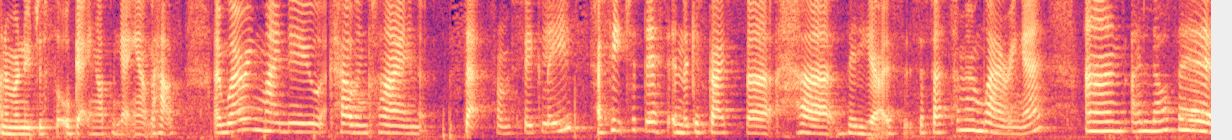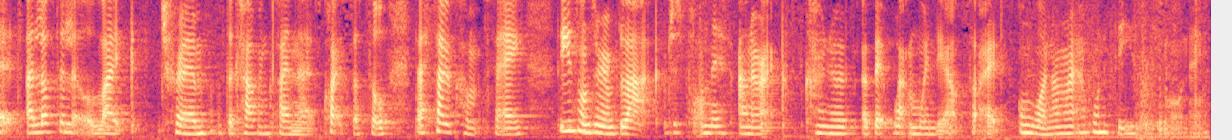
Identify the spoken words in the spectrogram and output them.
and I'm only just sort of getting up and getting out of the house. I'm wearing my new Calvin Klein set from Fig Leaves. I featured this in the gift guide for her video, so it's the first time I'm wearing it, and I love it. I love the little like trim of the Calvin Klein there. It's quite subtle. They're so comfy. These ones are in black. I've just put on this anorak it's kind of a bit wet and windy outside. Oh, and I might have one of these this morning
